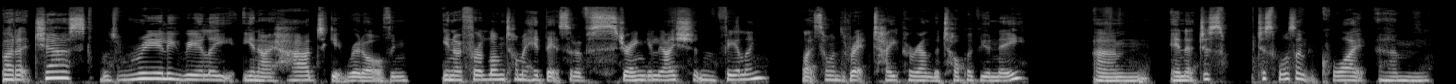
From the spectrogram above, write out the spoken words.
but it just was really, really, you know, hard to get rid of. And, you know, for a long time I had that sort of strangulation feeling, like someone's wrapped tape around the top of your knee. Um, and it just just wasn't quite um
